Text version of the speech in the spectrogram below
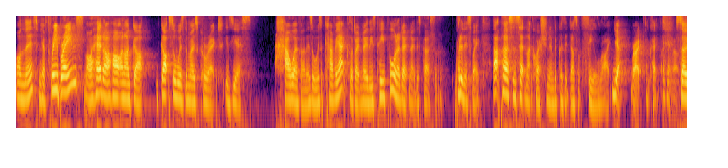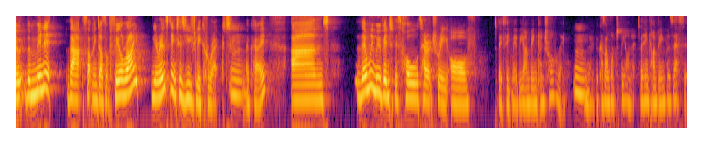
on this we have three brains our head our heart and our gut gut's always the most correct is yes however there's always a caveat because i don't know these people and i don't know this person put it this way that person sent that question in because it doesn't feel right Yeah, right. okay I think that's so the minute that something doesn't feel right your instinct is usually correct Mm. okay and then we move into this whole territory of do they think maybe I'm being controlling? Mm. You know, because I want to be on it. Do they think I'm being possessive?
